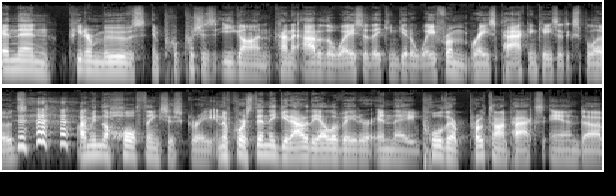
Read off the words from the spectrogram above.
And then Peter moves and pu- pushes Egon kind of out of the way so they can get away from Ray's pack in case it explodes. I mean, the whole thing's just great. And of course, then they get out of the elevator and they pull their proton packs and uh,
